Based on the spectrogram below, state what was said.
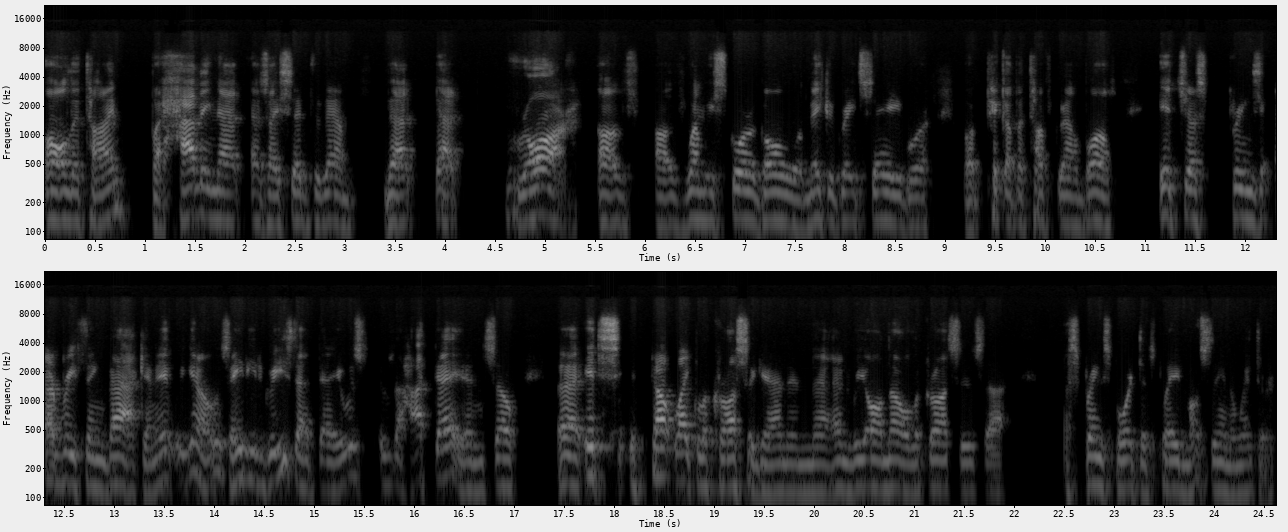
all the time. But having that, as I said to them, that that roar of, of when we score a goal or make a great save or, or pick up a tough ground ball. It just brings everything back. And it, you know, it was 80 degrees that day. It was, it was a hot day. And so uh, it's, it felt like lacrosse again. And, uh, and we all know lacrosse is uh, a spring sport that's played mostly in the winter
